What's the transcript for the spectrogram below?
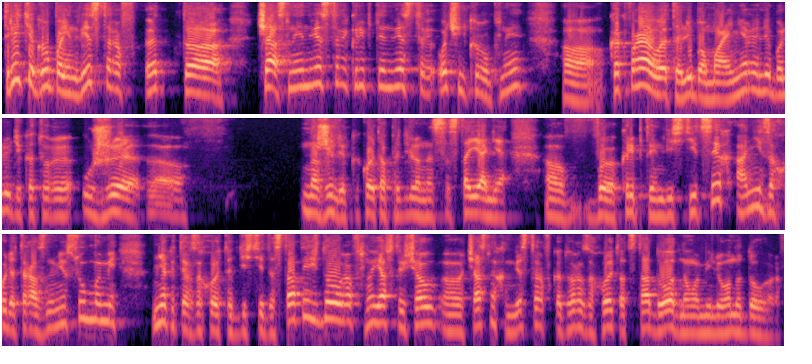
Третья группа инвесторов – это частные инвесторы, криптоинвесторы, очень крупные. А, как правило, это либо майнеры, либо люди, которые уже э, нажили какое-то определенное состояние э, в криптоинвестициях, они заходят разными суммами. Некоторые заходят от 10 до 100 тысяч долларов, но я встречал э, частных инвесторов, которые заходят от 100 до 1 миллиона долларов.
